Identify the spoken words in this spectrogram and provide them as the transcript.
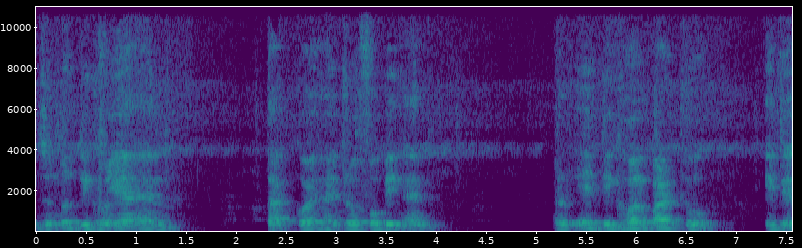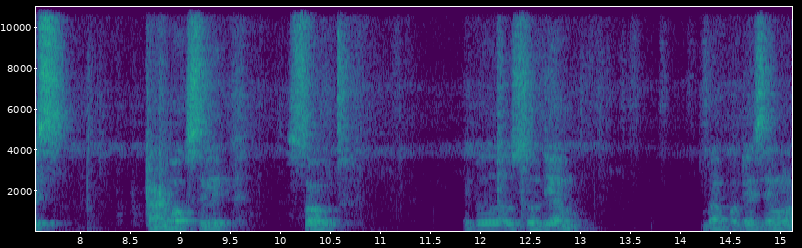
যোনটো দীঘলীয়া এণ্ড তাক কয় হাইড্ৰফবিক এণ্ড আৰু এই দীঘল পাৰ্টটো ইট ইজ কাৰ্বক্সিলিক চল্ট এইটো ছ'ডিয়াম বা পটেছিয়ামৰ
